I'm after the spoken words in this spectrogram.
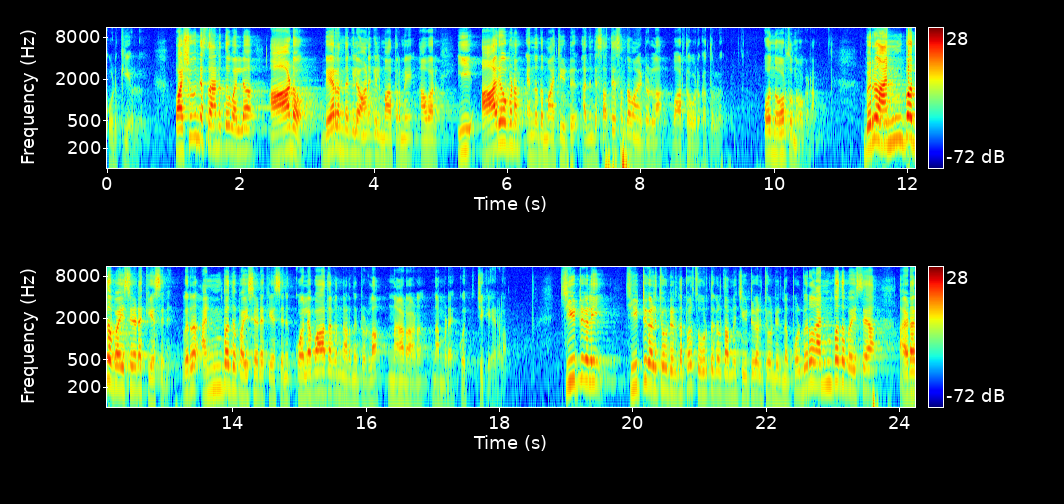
കൊടുക്കുകയുള്ളൂ. പശുവിന്റെ സ്ഥാനത്ത് വല്ല ആടോ വേറെന്തെങ്കിലും ആണെങ്കിൽ മാത്രമേ അവർ ഈ ആരോപണം എന്നത് മാറ്റിയിട്ട് അതിന്റെ സത്യസന്ധമായിട്ടുള്ള വാർത്ത കൊടുക്കത്തുള്ളൂ. ഒന്ന് ഓർത്തു നോക്കണം. വെറും അൻപത് പൈസയുടെ കേസിന് വെറും അൻപത് പൈസയുടെ കേസിന് കൊലപാതകം നടന്നിട്ടുള്ള നാടാണ് നമ്മുടെ കൊച്ചു കേരളം. ചീട്ടുകളി ചീട്ട് കളിച്ചുകൊണ്ടിരുന്നപ്പോൾ സുഹൃത്തുക്കൾ തമ്മിൽ ചീട്ട് കളിച്ചുകൊണ്ടിരുന്നപ്പോൾ വെറും അൻപത് പൈസയുടെ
